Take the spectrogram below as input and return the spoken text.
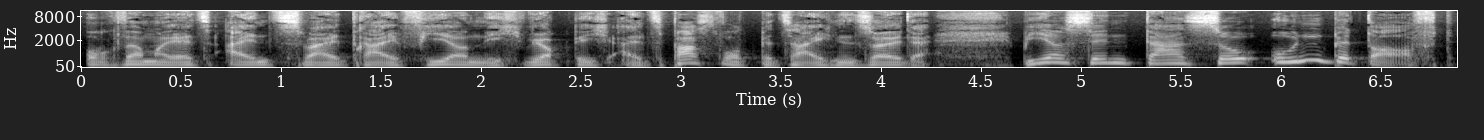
Auch wenn man jetzt 1, 2, 3, 4 nicht wirklich als Passwort bezeichnen sollte. Wir sind da so unbedarft.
